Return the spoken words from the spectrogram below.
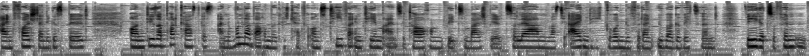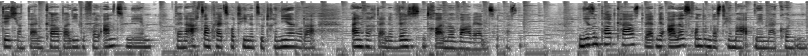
ein vollständiges Bild. Und dieser Podcast ist eine wunderbare Möglichkeit für uns, tiefer in Themen einzutauchen, wie zum Beispiel zu lernen, was die eigentlichen Gründe für dein Übergewicht sind, Wege zu finden, dich und deinen Körper liebevoll anzunehmen, deine Achtsamkeitsroutine zu trainieren oder einfach deine wildesten Träume wahr werden zu lassen. In diesem Podcast werden wir alles rund um das Thema Abnehmen erkunden.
